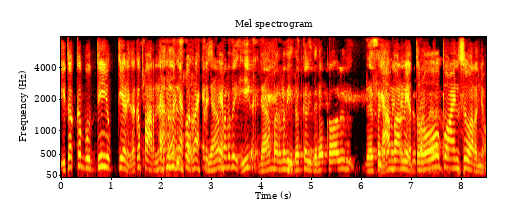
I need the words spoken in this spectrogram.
ഇതൊക്കെ ബുദ്ധി യുക്തിയാണ് ഇതൊക്കെ പറഞ്ഞ ഞാൻ പറഞ്ഞത്. ഈ ഞാൻ പറഞ്ഞത് ഇതൊക്കെ ഇതിനേക്കാളും ഞാൻ പറഞ്ഞു എത്രയോ പോയിന്റ്സ് പറഞ്ഞു.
